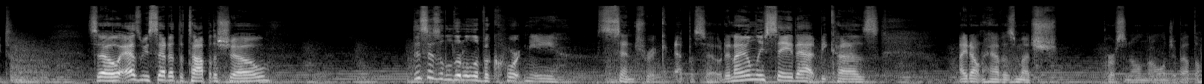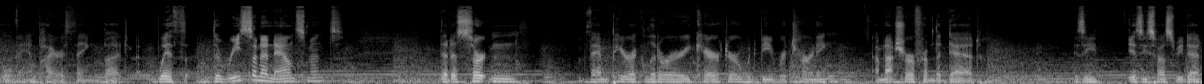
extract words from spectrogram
Right. So, as we said at the top of the show, this is a little of a Courtney centric episode. And I only say that because I don't have as much personal knowledge about the whole vampire thing. But with the recent announcement that a certain vampiric literary character would be returning, I'm not sure from the dead. Is he is he supposed to be dead?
